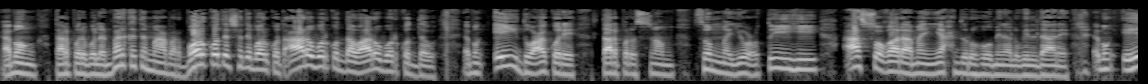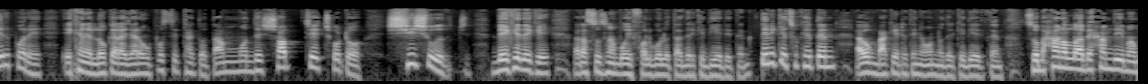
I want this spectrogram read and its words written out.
এবং তারপরে বলেন, বারকাতে মা, আবার বরকতের সাথে বরকত আরও বরকত দাও আরও বরকত দাও। এবং এই দোয়া করে তারপর শ্রম, সোম্মা ইউতিহি আসগরা মাই ইয়াহদুরহু মিনাল উইলদানে এবং এরপরে এখানে লোকেরা যারা উপস্থিত থাকতো, তার মধ্যে সবচেয়ে ছোট শিশুর দেখে দেখে রাসুসলাম ওই ফলগুলো তাদেরকে দিয়ে দিতেন। তিনি কিছু খেতেন এবং বাকিটা তিনি অন্যদেরকে দিয়ে দিতেন। সুবাহান আল্লাহ বেহামদি ইমাম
